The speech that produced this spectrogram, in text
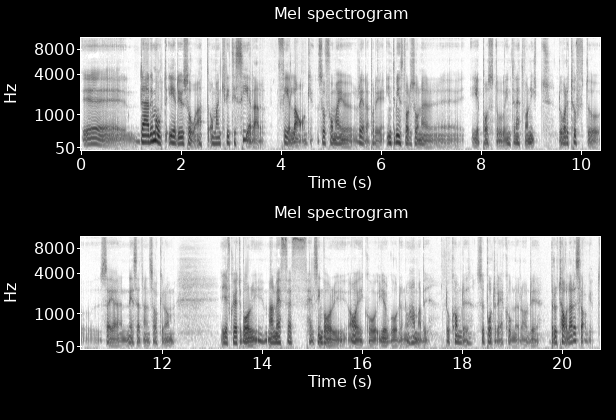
eh, däremot är det ju så att om man kritiserar fel lag så får man ju reda på det. Inte minst var det så när eh, e-post och internet var nytt. Då var det tufft att säga nedsättande saker om IFK Göteborg, Malmö FF, Helsingborg, AIK, Djurgården och Hammarby. Då kom det supporterreaktioner av det brutalare slaget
